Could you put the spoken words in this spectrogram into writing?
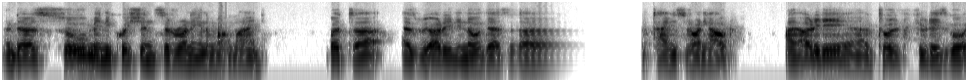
And there are so many questions running in my mind, but uh, as we already know that uh, time is running out, I already uh, told a few days ago,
